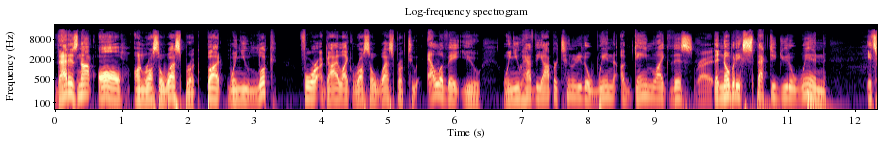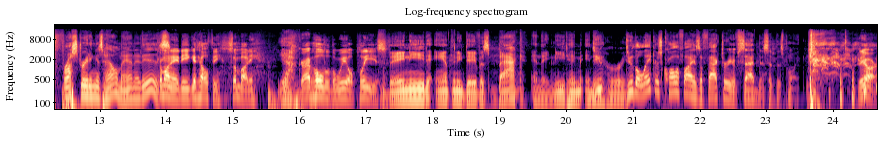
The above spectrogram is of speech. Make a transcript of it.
That is not all on Russell Westbrook, but when you look for a guy like Russell Westbrook to elevate you when you have the opportunity to win a game like this Right. that nobody expected you to win, it's frustrating as hell, man. It is. come on, AD, get healthy. Somebody Yeah. grab hold of the wheel, please. They need Anthony Davis back, and they need him in Do, a hurry. do the Lakers qualify as a factory of sadness at this point? they are.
